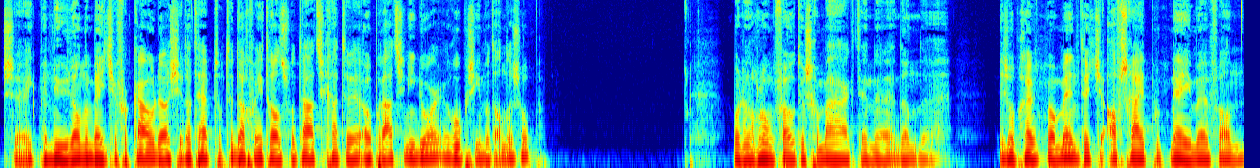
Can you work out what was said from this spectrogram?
Dus ik ben nu dan een beetje verkouden. Als je dat hebt op de dag van je transplantatie, gaat de operatie niet door. Roepen ze iemand anders op worden nog longfoto's gemaakt. En uh, dan uh, is op een gegeven moment dat je afscheid moet nemen van,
